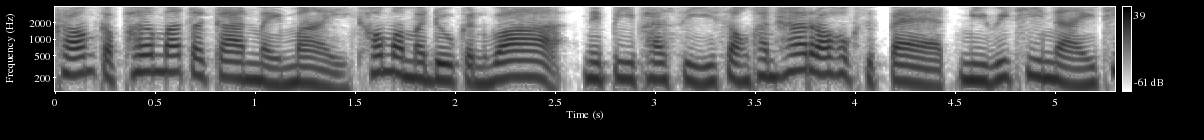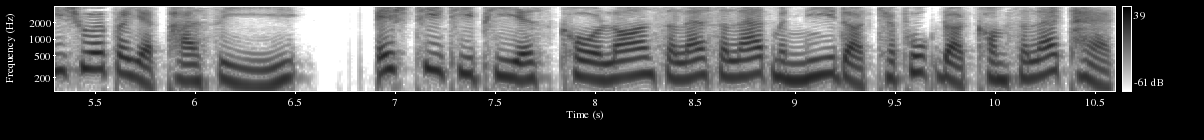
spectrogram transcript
พร้อมกับเพิ่มมาตรการใหม่ๆ เข้ามามาดูกันว่า ในปีภาษี 2568 มีวิธีไหนที่ช่วยประหยัดภาษี https colon slash slash money caphook com slash tag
